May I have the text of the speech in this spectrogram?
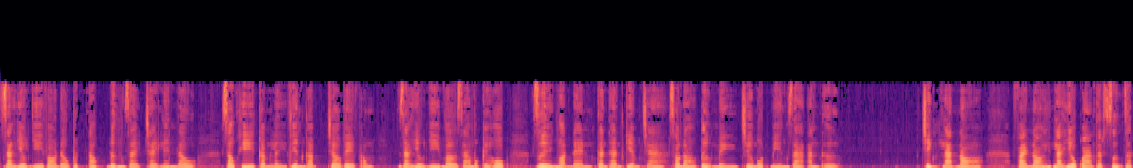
Giang Hiểu Nhi vào đầu bứt tóc, đứng dậy chạy lên lầu. Sau khi cầm lấy viên ngậm trở về phòng, Giang Hiểu Nhi mở ra một cái hộp dưới ngọn đèn cẩn thận kiểm tra, sau đó tự mình trừ một miếng ra ăn thử. Chính là nó. Phải nói là hiệu quả thật sự rất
